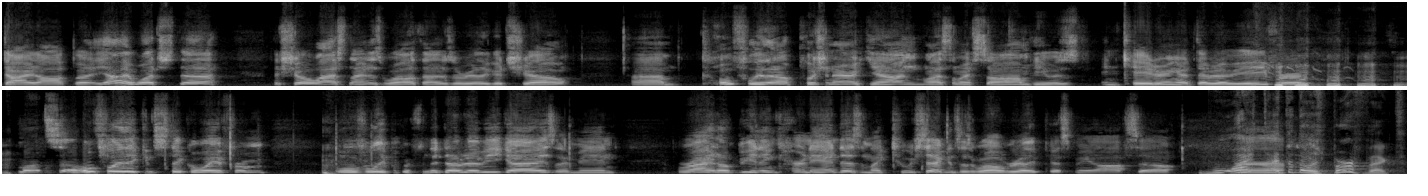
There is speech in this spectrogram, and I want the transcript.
died off. But yeah, I watched the the show last night as well. I thought it was a really good show. Um, hopefully they're not pushing Eric Young. Last time I saw him, he was in catering at WWE for months. So hopefully they can stick away from overly pushing the WWE guys. I mean, Rhino beating Hernandez in like two seconds as well really pissed me off. So What? Uh, I thought that was perfect.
